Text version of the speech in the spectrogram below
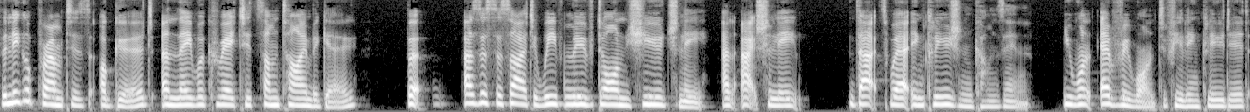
the legal parameters are good and they were created some time ago. But as a society, we've moved on hugely. And actually, that's where inclusion comes in. You want everyone to feel included.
